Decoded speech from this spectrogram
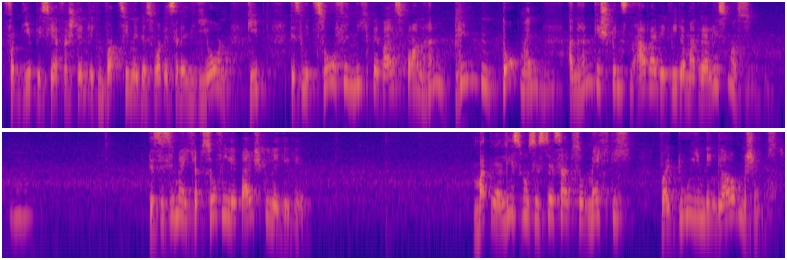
von dir bisher verständlichen Wortsinne des Wortes Religion gibt, das mit so viel nicht beweisbaren Hirn, blinden Dogmen an Hirngespinsten arbeitet wie der Materialismus. Das ist immer, ich habe so viele Beispiele gegeben. Materialismus ist deshalb so mächtig, weil du ihm den Glauben schenkst.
